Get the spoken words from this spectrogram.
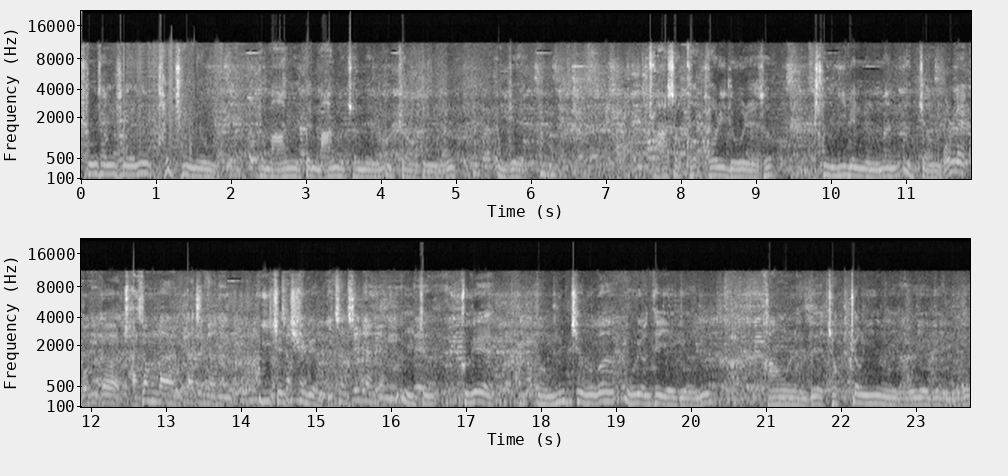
평상시에는 8천 명, 그 많을 때 15,000명 입장하던 거를 이제 좌석 거, 거리두기를 해서 1,200명만 입장을 원래 거기가 좌석만 따지면은 2,700명. 2,700명이 일정 그게 어, 문체부가 우리한테 얘기하는 강원랜드의 적정 인원이라고 얘기했는데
